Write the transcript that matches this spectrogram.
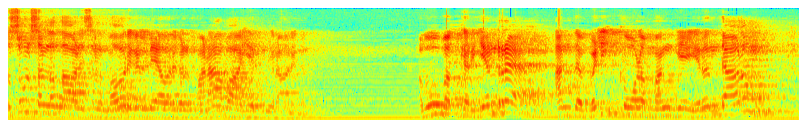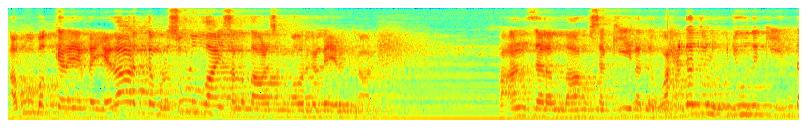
ரசூல் சல்லா அலைஹி அவர்களே அவர்கள் ஃபனாவாகி இருக்கிறார்கள் அபூபக்கர் என்ற அந்த வெளிக்கோளம் அங்கே இருந்தாலும் அபூபக்கர் என்ற யதார்த்தம் ரசூலுல்லாய் சல்லா அலைஹி அவர்களே இருக்கிறார்கள். ஃபஅன்ஸல அல்லாஹு வஹதத்துல் உஜூதுக்கு இந்த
